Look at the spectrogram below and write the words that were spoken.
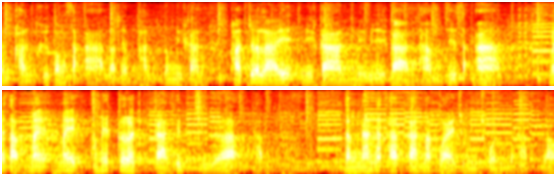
สำคัญคือต้องสะอาดและที่สำคัญคือต้องมีการพาสเจอร์ไลท์มีการมีวิธีการทำที่สะอาด ไม่สามไม่ไม่ทำให้เกิดการติดเชื้อครับดังนั้นนะครับการหมักไวน์ชุมชนนะครับ เรา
